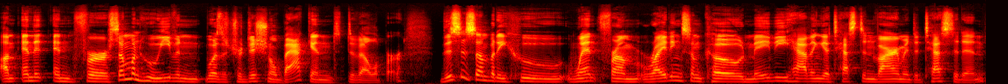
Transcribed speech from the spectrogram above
Um, and it, and for someone who even was a traditional backend developer, this is somebody who went from writing some code, maybe having a test environment to test it in,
